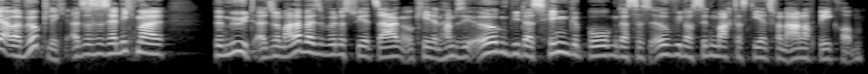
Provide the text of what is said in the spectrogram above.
Ja, aber wirklich. Also es ist ja nicht mal bemüht. Also normalerweise würdest du jetzt sagen, okay, dann haben sie irgendwie das hingebogen, dass das irgendwie noch Sinn macht, dass die jetzt von A nach B kommen.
